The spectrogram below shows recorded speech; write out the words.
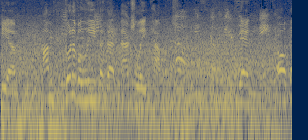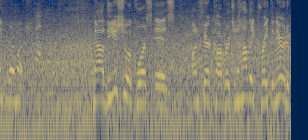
p.m., I'm gonna believe that that actually happened. Oh, it's And amazing. oh, thank you very much. Now the issue, of course, is unfair coverage and how they create the narrative.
